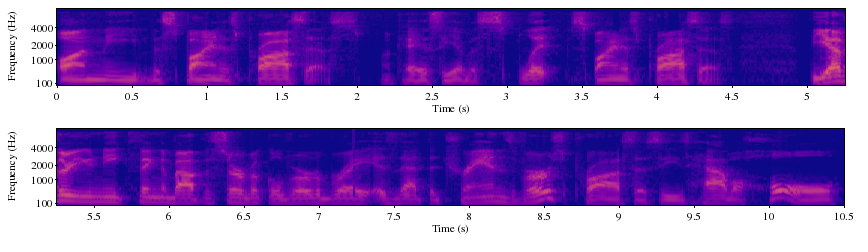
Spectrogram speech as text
on the, the spinous process. Okay, so you have a split spinous process. The other unique thing about the cervical vertebrae is that the transverse processes have a hole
